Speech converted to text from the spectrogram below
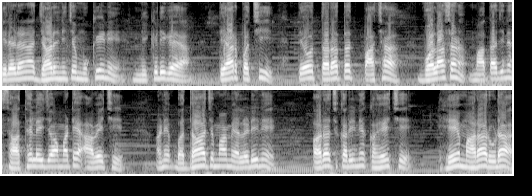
કેરડાના ઝાડ નીચે મૂકીને નીકળી ગયા. ત્યાર પછી તેઓ તરત જ પાછા વલાસણ માતાજીને સાથે લઈ જવા માટે આવે છે અને બધા જ માં મેલડીને અરજ કરીને કહે છે, હે મારા રૂડા,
